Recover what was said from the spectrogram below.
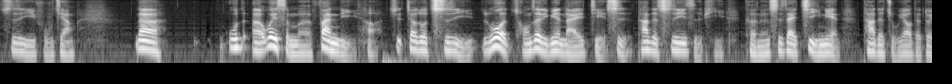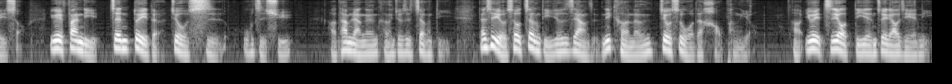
吃夷浮江。那吴呃，为什么范蠡哈就叫做吃夷？如果从这里面来解释，他的吃夷子皮可能是在纪念他的主要的对手，因为范蠡针对的就是伍子胥啊，他们两个人可能就是政敌。但是有时候政敌就是这样子，你可能就是我的好朋友啊，因为只有敌人最了解你。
